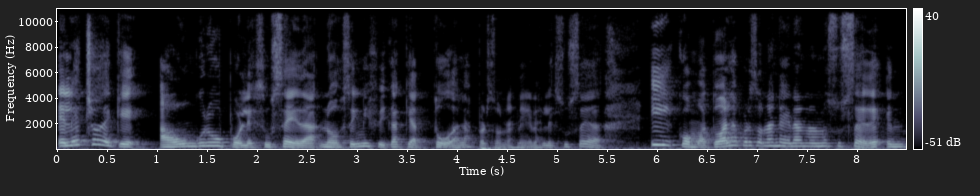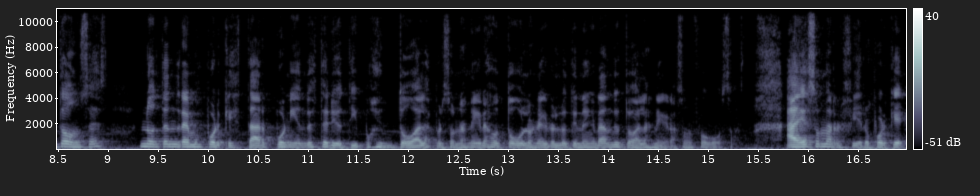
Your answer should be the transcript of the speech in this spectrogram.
El hecho de que a un grupo le suceda no significa que a todas las personas negras les suceda. Y como a todas las personas negras no nos sucede, entonces no tendremos por qué estar poniendo estereotipos en todas las personas negras o todos los negros lo tienen grande y todas las negras son fogosas. A eso me refiero, porque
